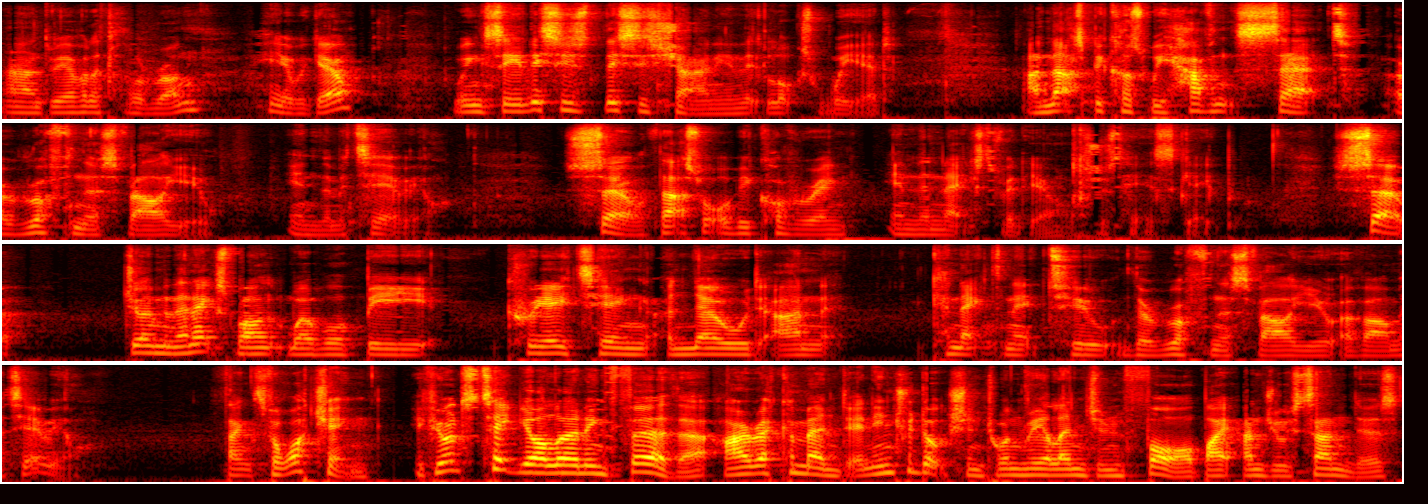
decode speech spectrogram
And we have a little run. Here we go. We can see this is, this is shiny and it looks weird. And that's because we haven't set a roughness value in the material. So that's what we'll be covering in the next video. Let's just hit escape. So join me in the next one where we'll be creating a node and connecting it to the roughness value of our material. Thanks for watching. If you want to take your learning further, I recommend An Introduction to Unreal Engine 4 by Andrew Sanders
